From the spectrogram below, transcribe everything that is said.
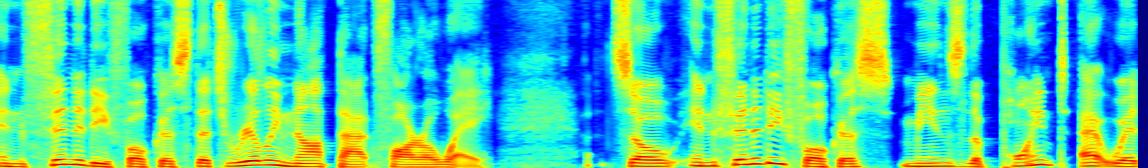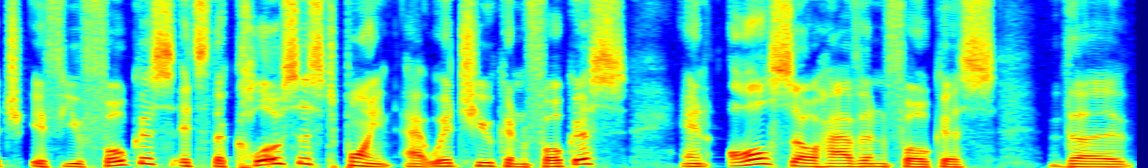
infinity focus that's really not that far away. So, infinity focus means the point at which, if you focus, it's the closest point at which you can focus and also have in focus the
